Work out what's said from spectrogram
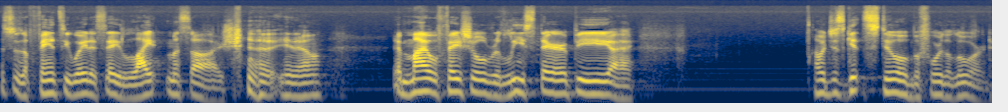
This is a fancy way to say light massage, you know? And myofascial release therapy. I, I would just get still before the Lord.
